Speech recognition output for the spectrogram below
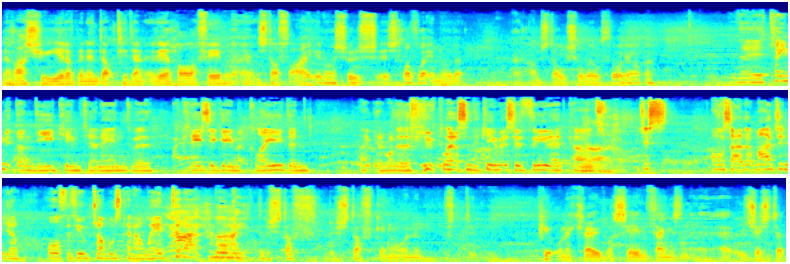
the last few years I've been inducted into their Hall of Fame and stuff like that, you know, so it's, it's lovely to know that I'm still so well thought of there. The time at Dundee came to an end with a crazy game at Clyde and I think you're one of the few players in the game that's had three red cards. Nah. Just also I'd imagine your off the field troubles kind of led yeah, to that moment. Aye. There was stuff there was stuff going on and people in the crowd were saying things and it, was just a,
